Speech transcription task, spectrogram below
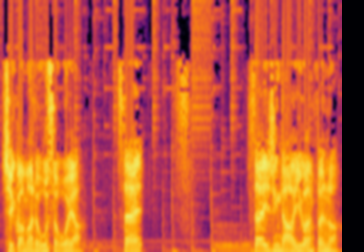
血管帽的无所谓啊。现在现在已经达到一万分了。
